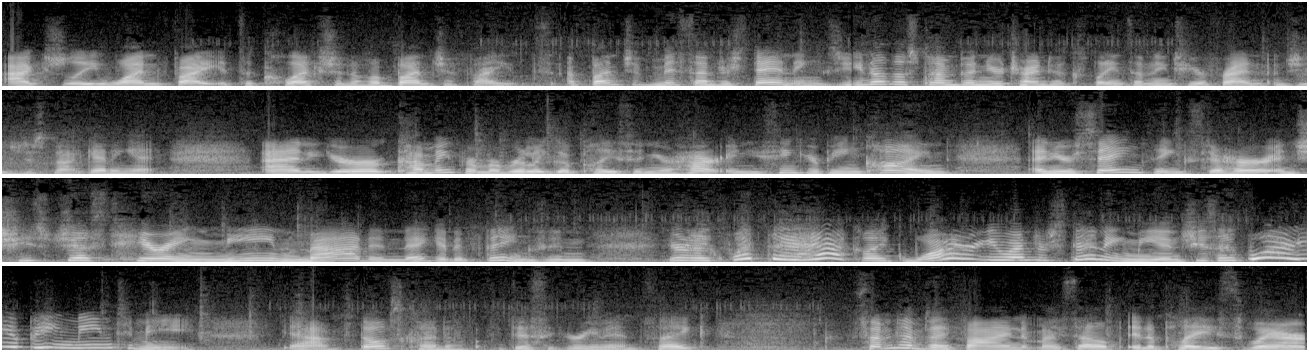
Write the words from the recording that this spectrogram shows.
actually one fight. It's a collection of a bunch of fights, a bunch of misunderstandings. You know those times when you're trying to explain something to your friend and she's just not getting it. And you're coming from a really good place in your heart and you think you're being kind and you're saying things to her and she's just hearing mean, mad, and negative things. And you're like, what the heck? Like, why aren't you understanding me? And she's like, why are you being mean to me? Yeah, those kind of disagreements. Like, sometimes I find myself in a place where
